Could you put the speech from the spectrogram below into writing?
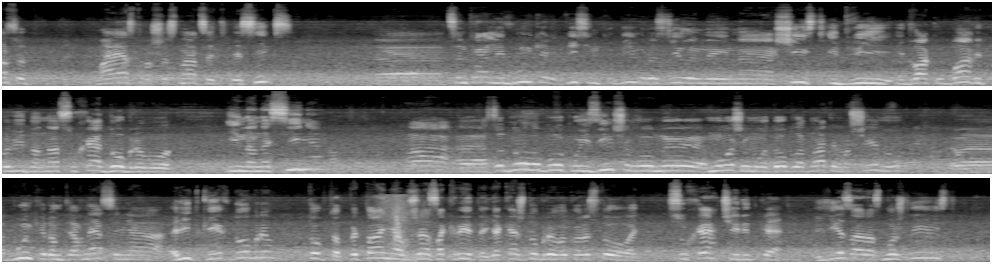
нас от Maestro 16 SX. Е, Центральний бункер 8 кубів розділений на 6 і 2, і 2 куба, відповідно на сухе добриво і на насіння. А е, з одного боку і з іншого ми можемо дообладнати машину е, бункером для внесення рідких добрив. Тобто питання вже закрите, яке ж добриво використовувати, сухе чи рідке. Є зараз можливість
